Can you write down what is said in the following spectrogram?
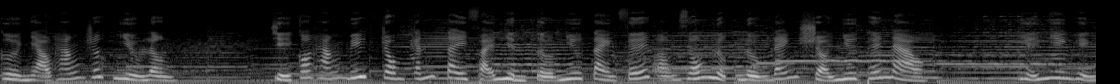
Cười nhạo hắn rất nhiều lần. Chỉ có hắn biết trong cánh tay phải nhìn tự như tàn phế ẩn dấu lực lượng đáng sợ như thế nào. Dĩ nhiên hiện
